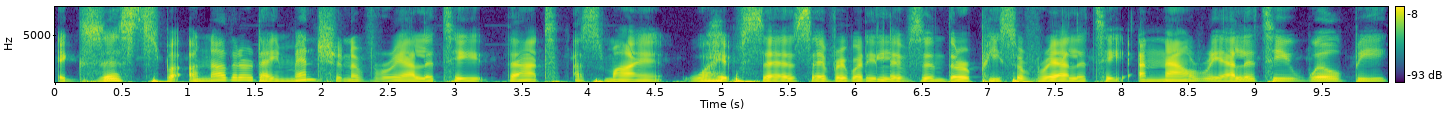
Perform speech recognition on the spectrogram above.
exists, but another dimension of reality that, as my wife says, everybody lives in their piece of reality, and now reality will be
